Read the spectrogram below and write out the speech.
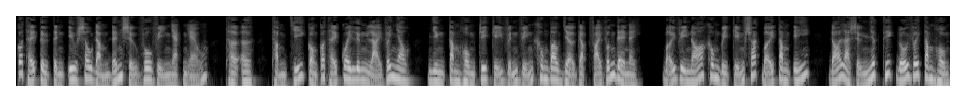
có thể từ tình yêu sâu đậm đến sự vô vị nhạt nhẽo, thờ ơ, thậm chí còn có thể quay lưng lại với nhau, nhưng tâm hồn tri kỷ vĩnh viễn không bao giờ gặp phải vấn đề này, bởi vì nó không bị kiểm soát bởi tâm ý, đó là sự nhất thiết đối với tâm hồn.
